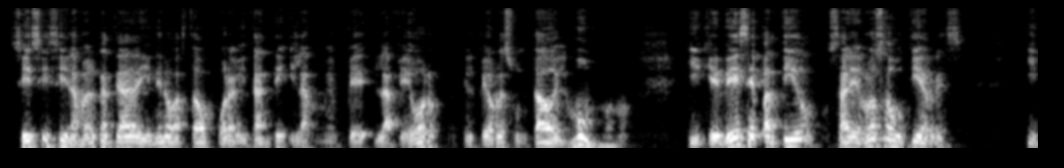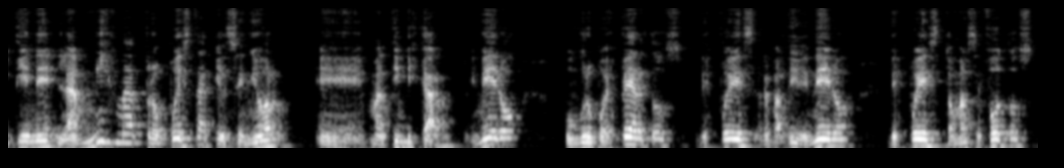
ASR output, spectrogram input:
sí, sí, sí, la mayor cantidad de dinero gastado por habitante y la, la peor, el peor resultado del mundo, ¿no? Y que de ese partido sale Rosa Gutiérrez, y tiene la misma propuesta que el señor eh, Martín Vizcarra. Primero, un grupo de expertos, después repartir dinero, después tomarse fotos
